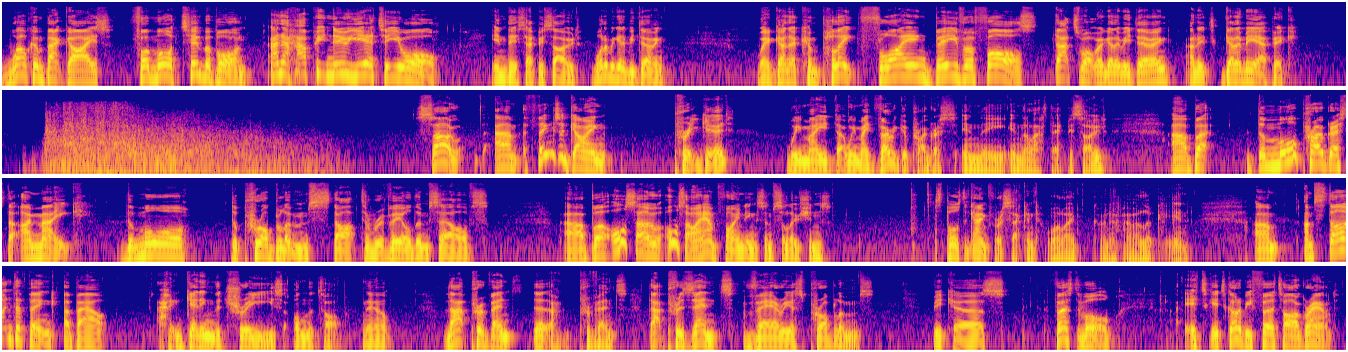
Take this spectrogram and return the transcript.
Welcome back, guys, for more Timberborn, and a happy new year to you all. In this episode, what are we going to be doing? We're going to complete Flying Beaver Falls. That's what we're going to be doing, and it's going to be epic. So, um, things are going pretty good. We made uh, we made very good progress in the in the last episode, uh, but the more progress that I make, the more the problems start to reveal themselves. Uh, but also, also, I am finding some solutions. Let's pause the game for a second while I kind of have a look in. Um, I'm starting to think about getting the trees on the top. Now, that prevents, uh, prevents, that presents various problems because, first of all, it's, it's got to be fertile ground.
